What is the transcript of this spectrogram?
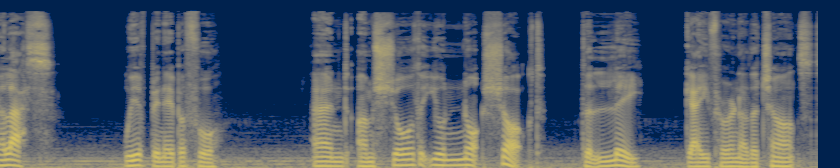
Alas, we have been here before, and I'm sure that you're not shocked that Lee gave her another chance.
